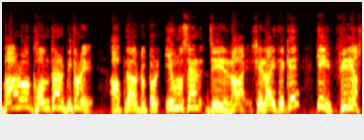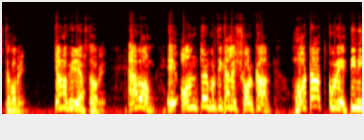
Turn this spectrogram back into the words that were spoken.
বারো ঘণ্টার ভিতরে আপনার ডক্টর ইউনুসের যে রায়, সে রায় থেকে কি ফিরে আসতে হবে? কেন ফিরে আসতে হবে? এবং এই অন্তর্বর্তীকালে সরকার হঠাৎ করে তিনি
